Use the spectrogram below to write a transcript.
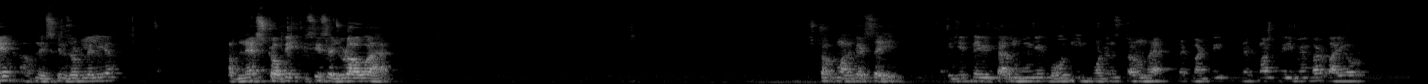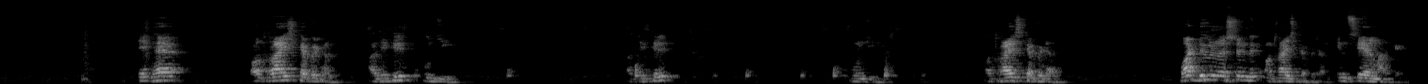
ओके आपने स्क्रीनशॉट ले लिया। अब नेक्स्ट टॉपिक इसी से जुड़ा हुआ है। स्टॉक मार्केट से ही। अभी जितने भी टर्म होंगे, बहुत ही इंपॉर्टेंट टर्म है। That must be that must be remember by your एक है ऑथराइज कैपिटल अधिकृत पूंजी। अधिकृत पूंजी। Authorise capital what do understand with authorise capital in share market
